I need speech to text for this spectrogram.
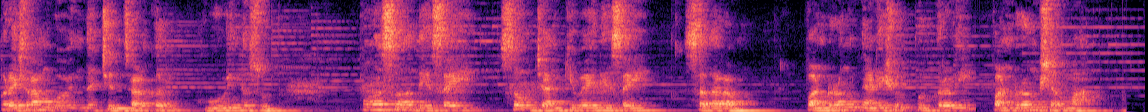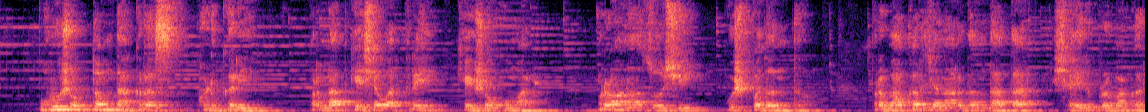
परशुराम गोविंद चिंचाळकर. गोविंद सूत पुन्हा स देसाई सौ जानकीबाई देसाई सदाराम पांडुरंग ज्ञानेश्वर कुलकर्णी पांडुरंग शर्मा पुरुषोत्तम धाकरस फडकरी प्रल्हाद केशव अत्रे केशवकुमार प्र जोशी पुष्पदंत प्रभाकर जनार्दन दातार शाहीर प्रभाकर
